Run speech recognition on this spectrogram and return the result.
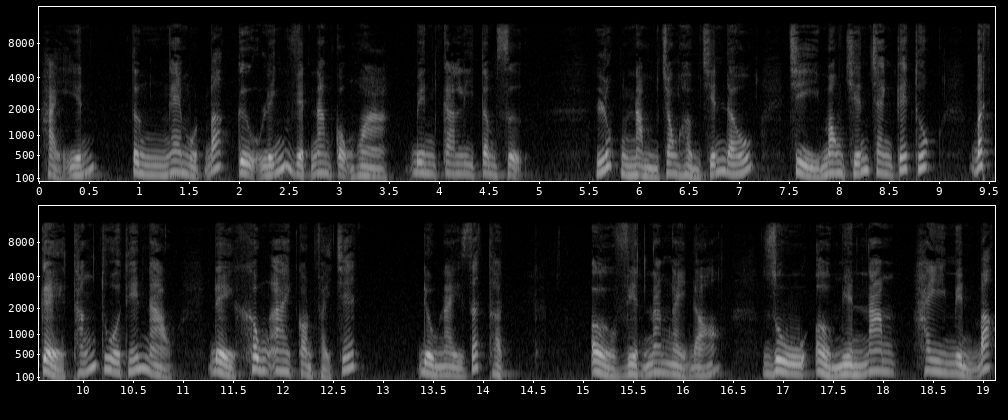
Hải Yến từng nghe một bác cựu lính Việt Nam Cộng Hòa bên Cali tâm sự. Lúc nằm trong hầm chiến đấu, chỉ mong chiến tranh kết thúc, bất kể thắng thua thế nào, để không ai còn phải chết. Điều này rất thật. Ở Việt Nam ngày đó, dù ở miền Nam hay miền Bắc,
